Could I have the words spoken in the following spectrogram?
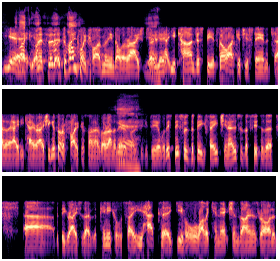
Yeah, Like, and I- it's a, it's a one point five million dollar race, so Yeah. you you can't just be. It's not like it's your standard Saturday eighty k race. You can sort of focus on a, run of there. Yeah. as big a deal. Well, this this was the big feature. You know, this was the fifth of the uh, the big races over the pinnacle. So he had to give all other connections, owners, riders,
